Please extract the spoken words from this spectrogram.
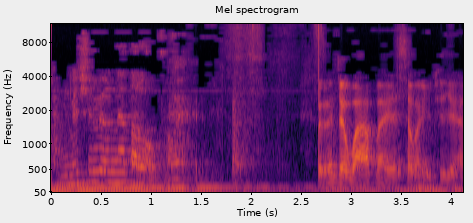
มันไม่ใช่เรื่องน่าตลกเท่าไหร่เอิ้นจะวาร์ปไปสมัยอยุธยา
